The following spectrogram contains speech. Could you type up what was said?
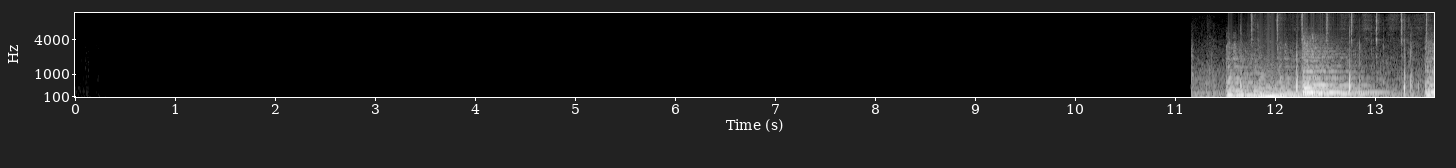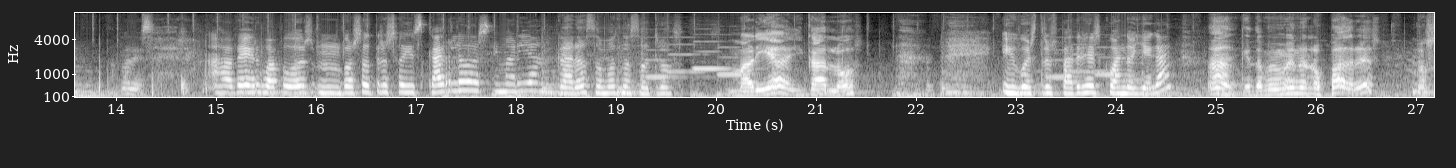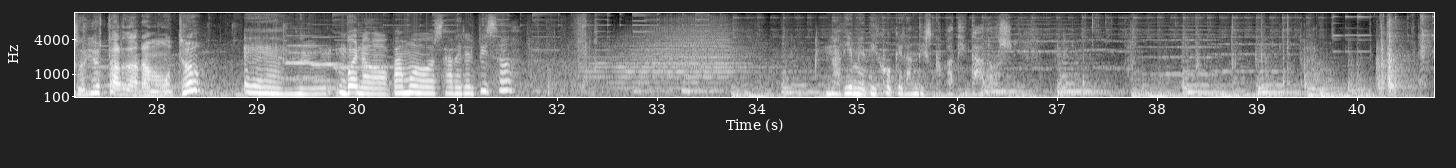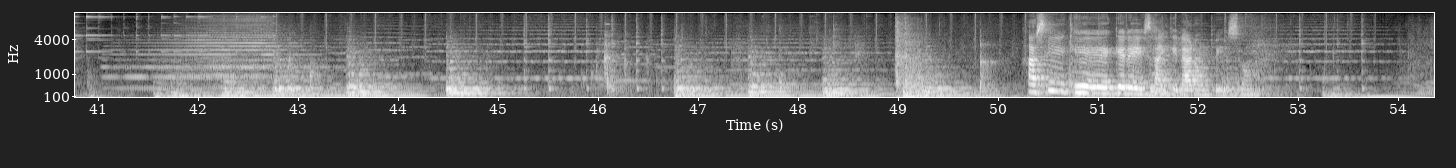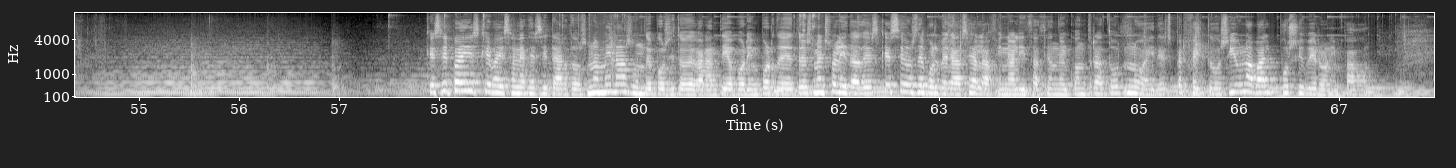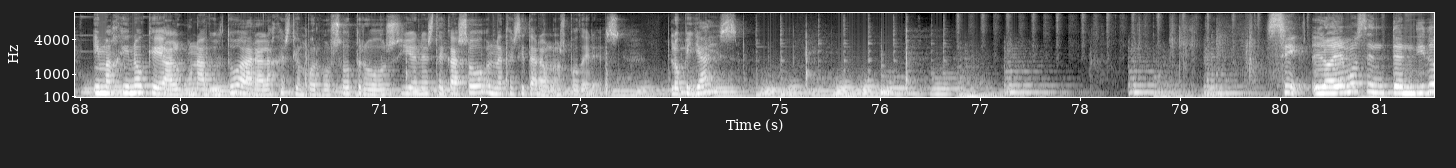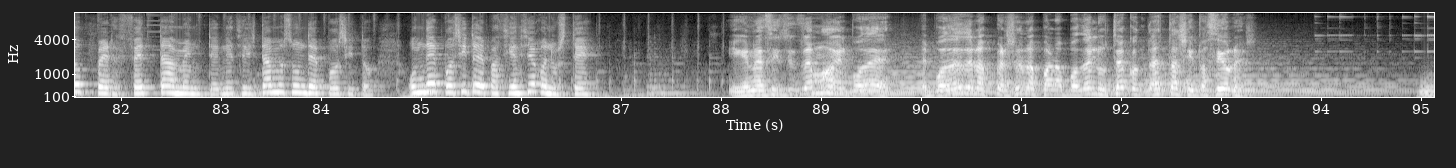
A ver, guapos, mm, ¿vosotros sois Carlos y María? Claro, somos nosotros. María y Carlos. ¿Y vuestros padres cuándo llegan? Ah, que también vienen los padres. ¿Los suyos tardarán mucho? Eh, bueno, ¿vamos a ver el piso? Nadie me dijo que eran discapacitados. Así que queréis alquilar un piso. Que sepáis que vais a necesitar dos nóminas, un depósito de garantía por importe de tres mensualidades que se os devolverá a la finalización del contrato, no hay desperfectos y un aval por si hubiera un impago. Imagino que algún adulto hará la gestión por vosotros y en este caso necesitará unos poderes. ¿Lo pilláis? Sí, lo hemos entendido perfectamente. Necesitamos un depósito. Un depósito de paciencia con usted. Y necesitamos el poder. El poder de las personas para poder luchar contra estas situaciones.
